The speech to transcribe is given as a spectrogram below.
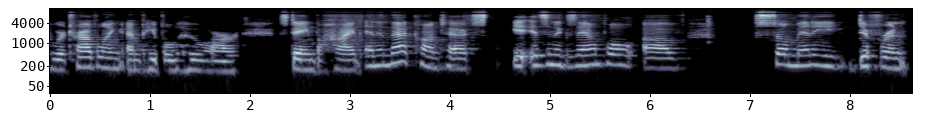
who are traveling and people who are staying behind. And in that context, it's an example of so many different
